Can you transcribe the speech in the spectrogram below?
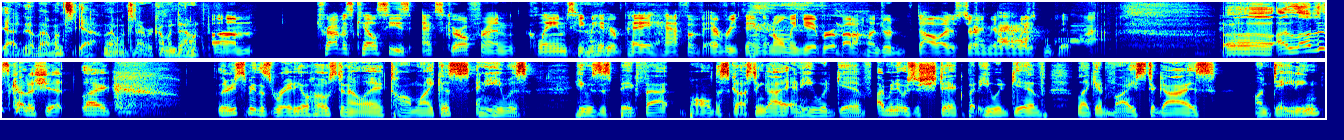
yeah no, that one's yeah that one's never coming down. Um Travis Kelce's ex-girlfriend claims he made her pay half of everything and only gave her about a hundred dollars during their relationship. Uh, I love this kind of shit. Like there used to be this radio host in LA, Tom Leykis, and he was he was this big fat bald disgusting guy, and he would give. I mean, it was a shtick, but he would give like advice to guys on dating,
